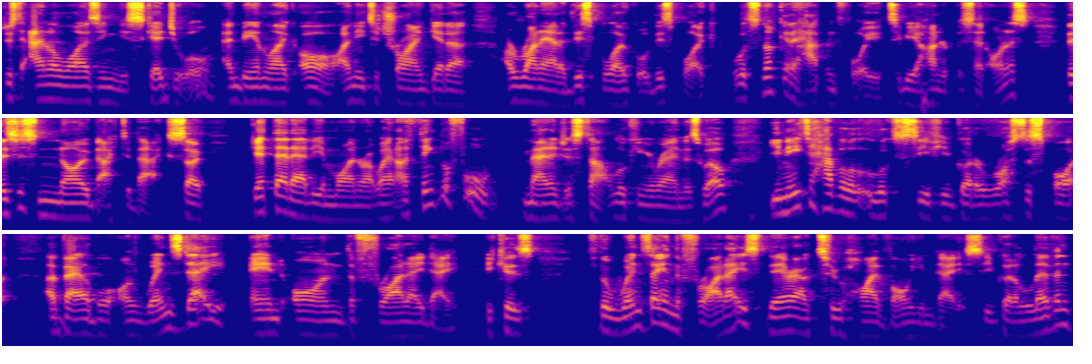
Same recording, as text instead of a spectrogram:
just analyzing your schedule and being like, oh, I need to try and get a, a run out of this bloke or this bloke. Well, it's not going to happen for you, to be 100% honest. There's just no back to back. So get that out of your mind right away. I think before managers start looking around as well, you need to have a look to see if you've got a roster spot available on Wednesday and on the Friday day. Because for the Wednesday and the Fridays, they're our two high volume days. So you've got 11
